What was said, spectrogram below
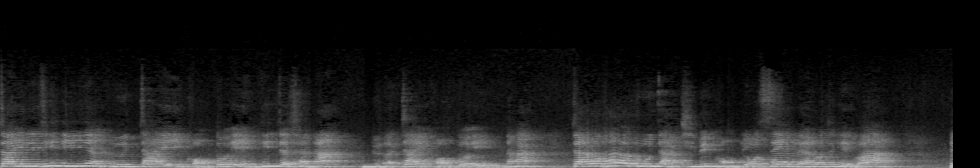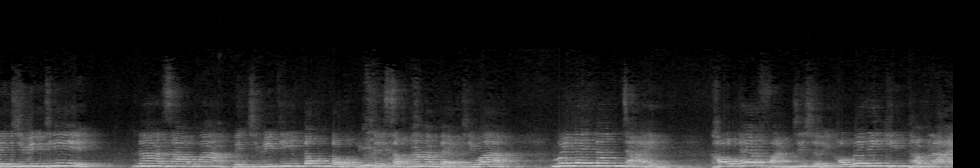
ใจในที่นี้เนี่ยคือใจของตัวเองที่จะชนะเหนือใจของตัวเองนะคะจะเราถ้าเราดูจากชีวิตของโยเซฟแล้วเราจะเห็นว่า เป็นชีวิตที่น่าเศร้ามาก เป็นชีวิตที่ต้องตกอยู่ในสภาพแบบที่ว่า ไม่ได้ตั้งใจ เขาแค่ฝันเฉยๆเขาไม่ได้คิดทำร้าย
